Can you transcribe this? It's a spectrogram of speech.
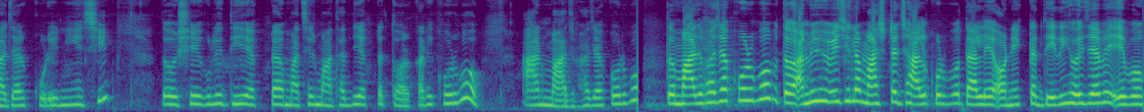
বাজার করে নিয়েছি। তো সেগুলি দিয়ে একটা মাছের মাথা দিয়ে একটা তরকারি করব আর মাছ ভাজা করব। তো মাছ ভাজা করব। তো আমি ভেবেছিলাম মাছটা ঝাল করব, তাহলে অনেকটা দেরি হয়ে যাবে এবং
